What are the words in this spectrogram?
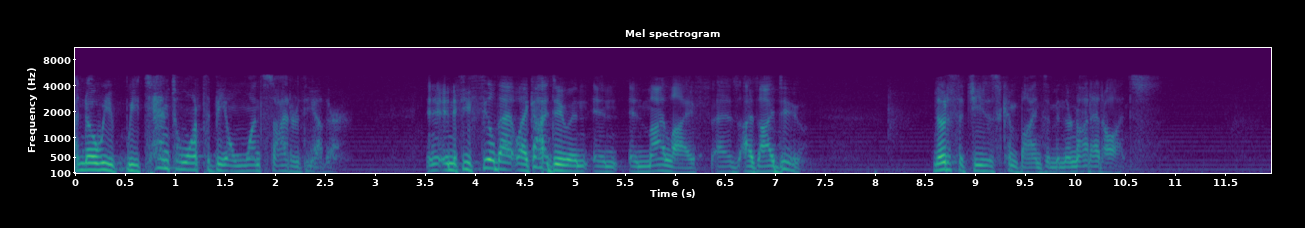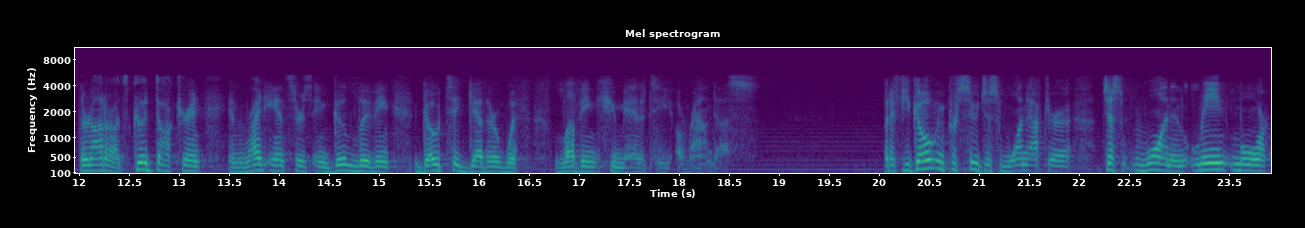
I know we, we tend to want to be on one side or the other. And, and if you feel that like I do in, in, in my life, as, as I do, notice that Jesus combines them and they're not at odds. They're not at odds. Good doctrine and right answers and good living go together with loving humanity around us. But if you go and pursue just one after just one and lean more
